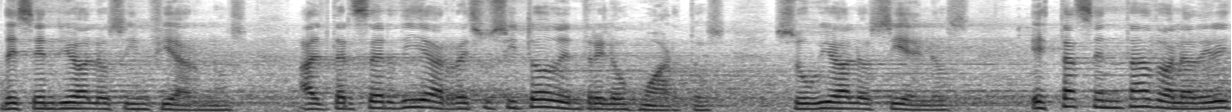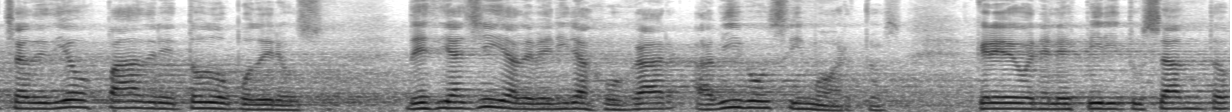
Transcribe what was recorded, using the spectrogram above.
descendió a los infiernos, al tercer día resucitó de entre los muertos, subió a los cielos, está sentado a la derecha de Dios Padre Todopoderoso. Desde allí ha de venir a juzgar a vivos y muertos. Creo en el Espíritu Santo,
